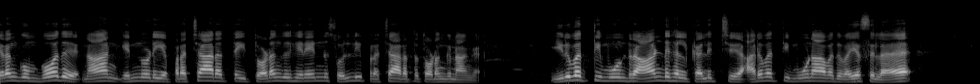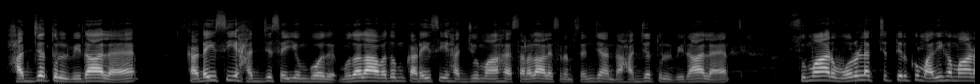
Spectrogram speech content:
இறங்கும் போது நான் என்னுடைய பிரச்சாரத்தை தொடங்குகிறேன்னு சொல்லி பிரச்சாரத்தை தொடங்குனாங்க. இருபத்தி மூன்று ஆண்டுகள் கழித்து அறுபத்தி மூணாவது வயசில் ஹஜ்ஜத்துல் விதால கடைசி ஹஜ்ஜு செய்யும் போது முதலாவதும் கடைசி ஹஜ்ஜுமாக சரலாலேசனம் செஞ்ச அந்த ஹஜ்ஜத்துல் விதால சுமார் ஒரு லட்சத்திற்கும் அதிகமான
